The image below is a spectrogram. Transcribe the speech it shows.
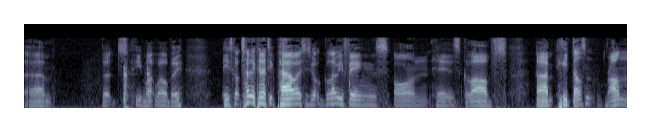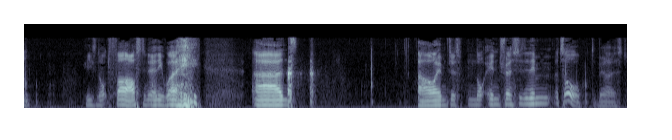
um, but he might well be. He's got telekinetic powers. He's got glowy things on his gloves. Um, he doesn't run. He's not fast in any way, and I'm just not interested in him at all, to be honest.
